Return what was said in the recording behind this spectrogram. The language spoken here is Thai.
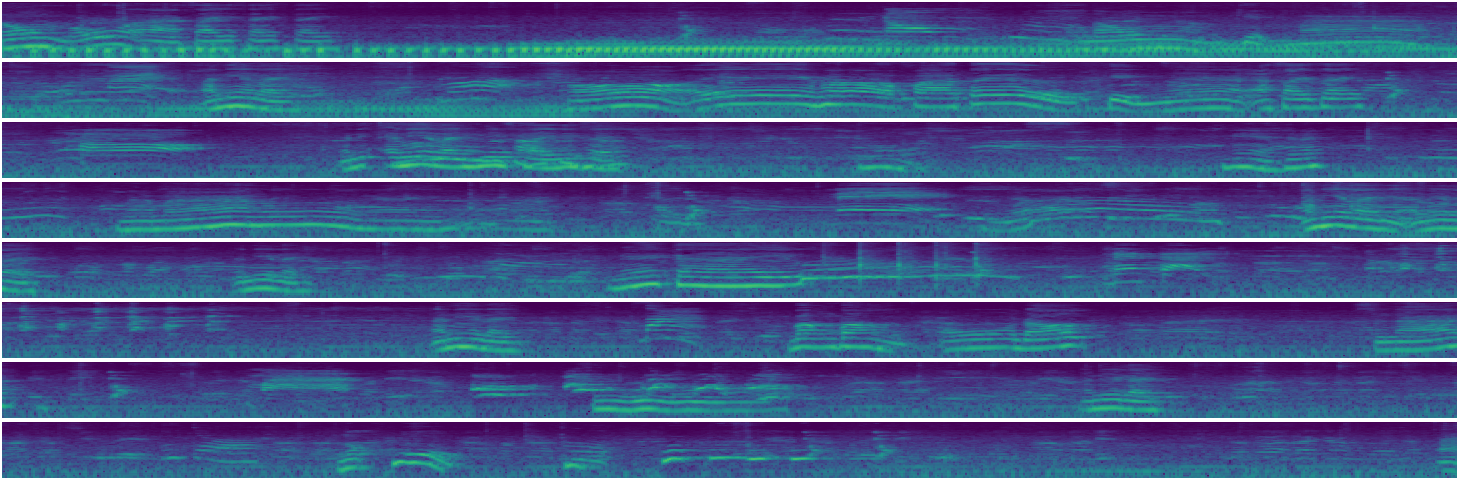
นม โอ้ อ่า ใส่ใส่ใส่นมนม เก่งมาก อันนี้อะไร พ่อ เอ้ยพ่อ ฟาเตอร์ เก่งมาก อะใส่ใส่พ่อ อันนี้ อันนี้อะไร นี่ใครนี่ใครนี่แม่ใช่ไหมมามานู่นไงใส่แม่ว้าวอันนี้อะไรเนี่ย อันนี้อะไร อันนี้อะไร แม่ไก่อู้แม่ไก่ อันนี้อะไร บ้องบ้องโอ้ด็อก สุนัขหมาอู้หูอันนี้อะไรนกฮูกฮูกฮูกฮูกฮูกอะ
